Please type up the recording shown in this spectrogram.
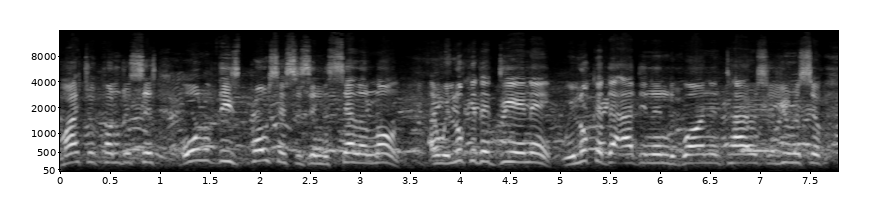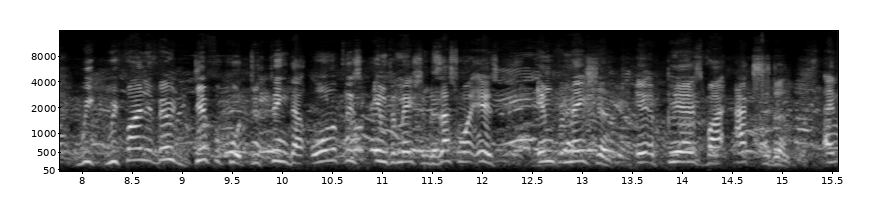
mitochondriosis, all of these processes in the cell alone. And we look at the DNA. We look at the adenine, the guanine, tyrosine, uracil. We we find it very difficult to think that all of this information, because that's what it is, information, it appears by accident. And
